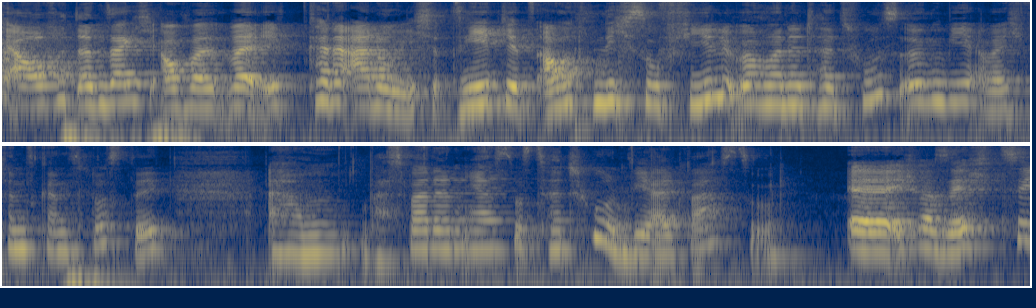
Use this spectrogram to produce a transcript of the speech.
ich auch, dann sage ich auch, weil, weil ich, keine Ahnung, ich rede jetzt auch nicht so viel über meine Tattoos irgendwie, aber ich finde es ganz lustig. Ähm, was war dein erstes Tattoo und wie alt warst du? Äh, ich war 16,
